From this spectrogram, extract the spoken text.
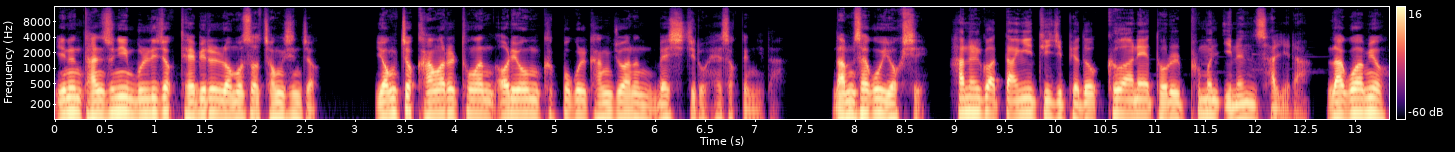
이는 단순히 물리적 대비를 넘어서 정신적, 영적 강화를 통한 어려움 극복을 강조하는 메시지로 해석됩니다. 남사고 역시 하늘과 땅이 뒤집혀도 그 안에 돌을 품은 이는 살리라. 라고 하며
